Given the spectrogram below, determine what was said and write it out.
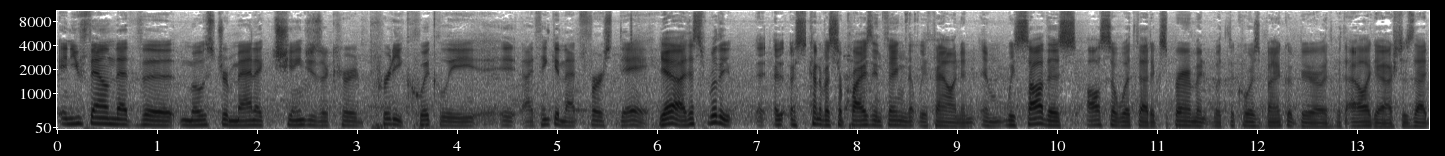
And you found that the most dramatic changes occurred pretty quickly, I think, in that first day. Yeah, that's really it's kind of a surprising thing that we found. And, and we saw this also with that experiment with the Coors Banquet beer with Allagash, is that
